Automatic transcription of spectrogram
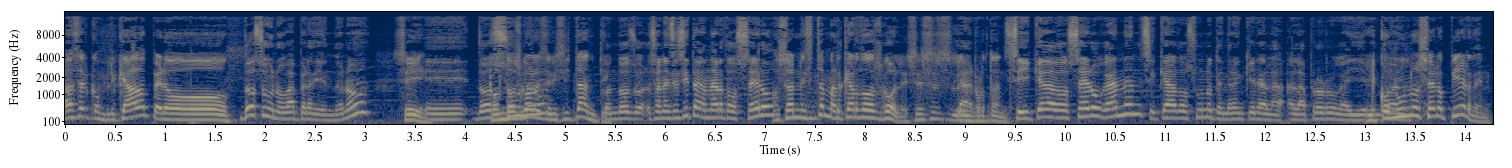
va a ser complicado, pero 2-1 va perdiendo, ¿no? sí. Eh, con dos 2-1, goles de visitante. Con dos, o sea, necesita ganar 2-0. O sea, necesita marcar dos goles, eso es lo Claro. importante. Si queda 2-0 ganan, si queda 2-1 tendrán que ir a la, a la prórroga y, y con eventual- 1-0 pierden.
